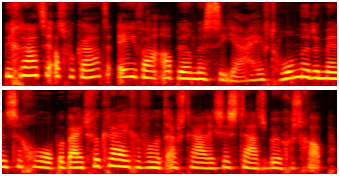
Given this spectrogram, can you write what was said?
Migratieadvocaat Eva Abdelmessia heeft honderden mensen geholpen bij het verkrijgen van het Australische staatsburgerschap.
